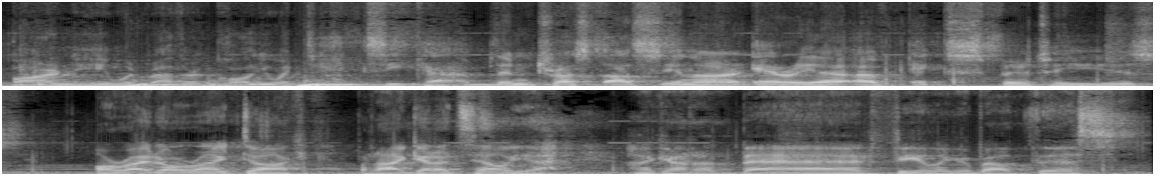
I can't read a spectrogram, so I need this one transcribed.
Barney would rather call you a taxicab than trust us in our area of expertise. All right, all right, Doc, but I gotta tell you, I got a bad feeling about this.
